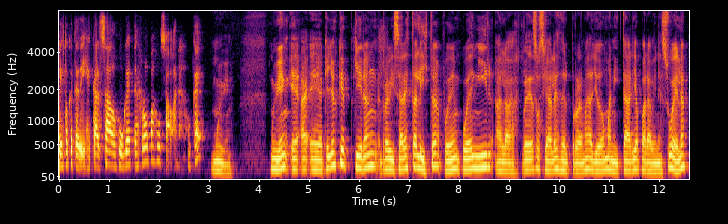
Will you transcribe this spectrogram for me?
esto que te dije, calzados, juguetes, ropas o sábanas, ¿ok? Muy bien. Muy bien, eh, eh, aquellos que quieran revisar esta lista pueden, pueden ir a las redes sociales del programa de ayuda humanitaria para Venezuela.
